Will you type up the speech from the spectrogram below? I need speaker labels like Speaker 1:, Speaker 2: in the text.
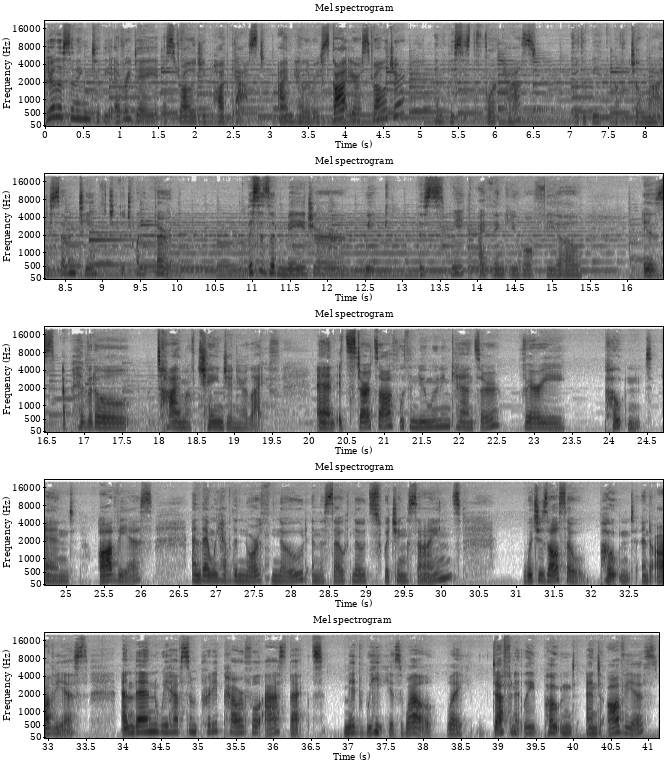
Speaker 1: You're listening to the Everyday Astrology Podcast. I'm Hilary Scott, your astrologer, and this is the forecast for the week of July 17th to the 23rd. This is a major week. This week, I think you will feel is a pivotal time of change in your life. And it starts off with a new moon in Cancer, very potent and obvious. And then we have the North Node and the South Node switching signs, which is also potent and obvious. And then we have some pretty powerful aspects midweek as well, like definitely potent and obvious.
